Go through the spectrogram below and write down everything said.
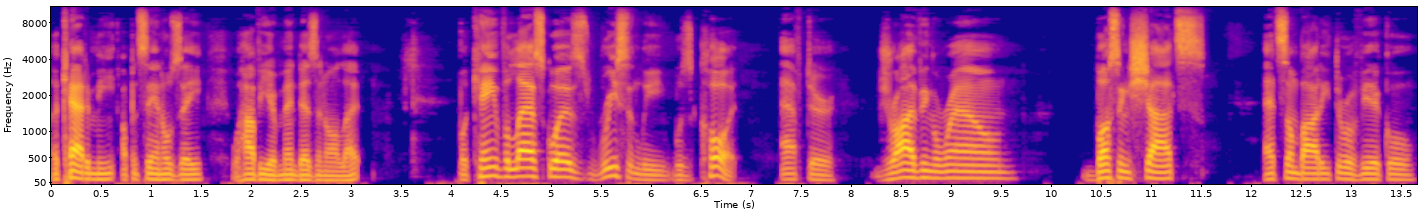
Academy up in San Jose with Javier Mendez and all that. But Cain Velasquez recently was caught after driving around, bussing shots at somebody through a vehicle,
